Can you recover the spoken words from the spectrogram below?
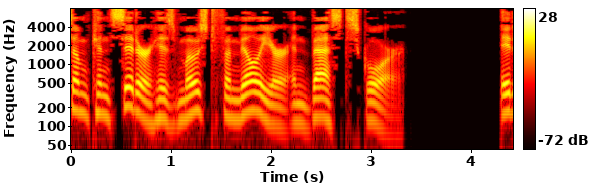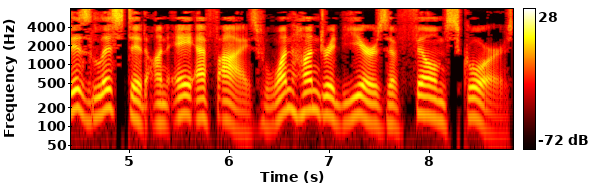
some consider his most familiar and best score. It is listed on AFI's 100 Years of Film Scores.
